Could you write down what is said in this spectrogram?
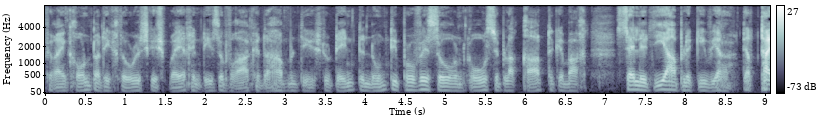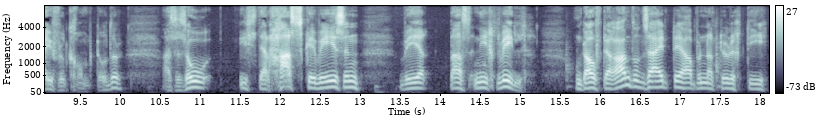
für ein kontradiktorisches Gespräch in dieser Frage. Da haben die Studenten und die Professoren große Plakate gemacht. C'est le diable qui vient. Der Teufel kommt, oder? Also so ist der Hass gewesen, wer das nicht will. Und auf der anderen Seite haben natürlich die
